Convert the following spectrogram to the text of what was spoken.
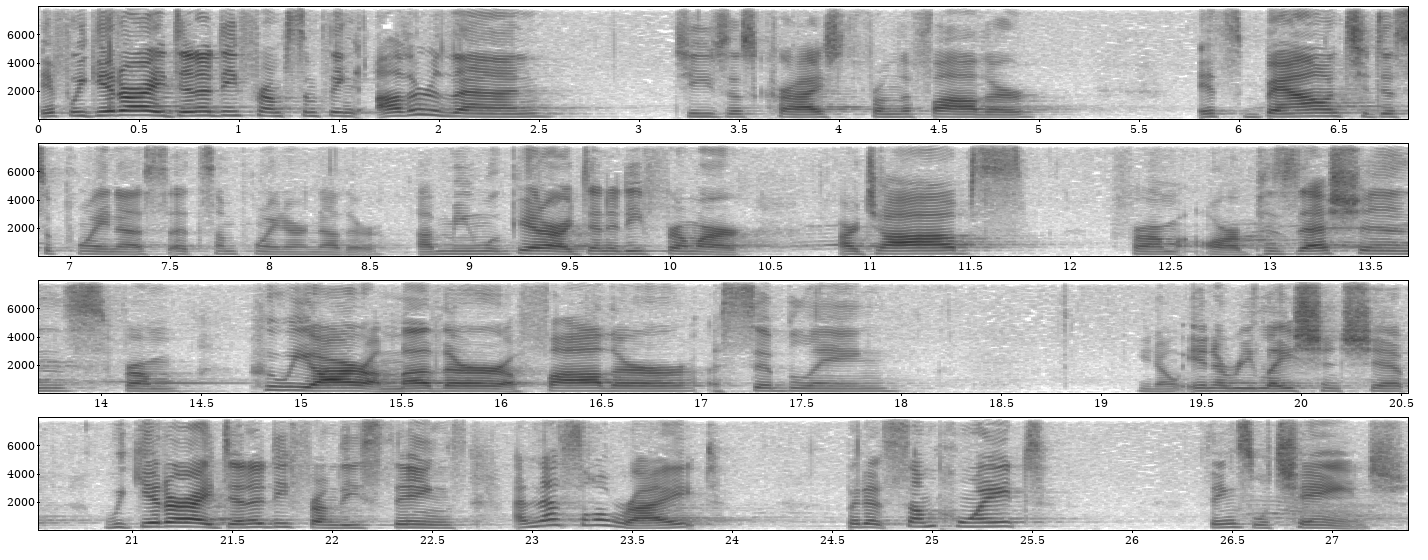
if we get our identity from something other than Jesus Christ, from the Father, it's bound to disappoint us at some point or another. I mean, we'll get our identity from our, our jobs, from our possessions, from who we are a mother, a father, a sibling, you know, in a relationship. We get our identity from these things, and that's all right. But at some point, things will change.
